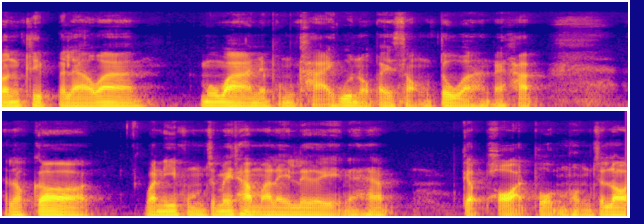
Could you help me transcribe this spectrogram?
ต้นคลิปไปแล้วว่าเมื่อวานเนี่ยผมขายหุ้นออกไป 2 ตัวนะครับ แล้วก็วันนี้ผมจะไม่ทำอะไรเลยนะครับ กับพอร์ตผมผมจะรอ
